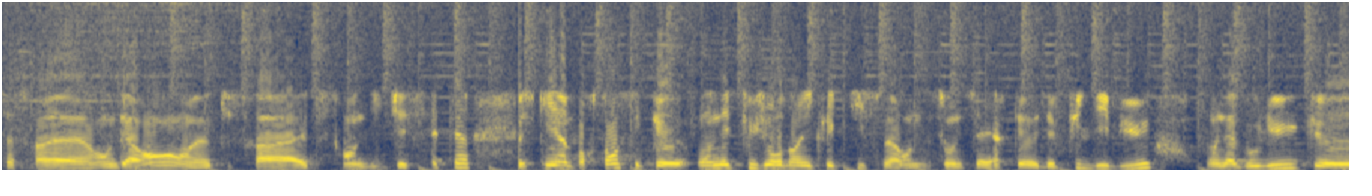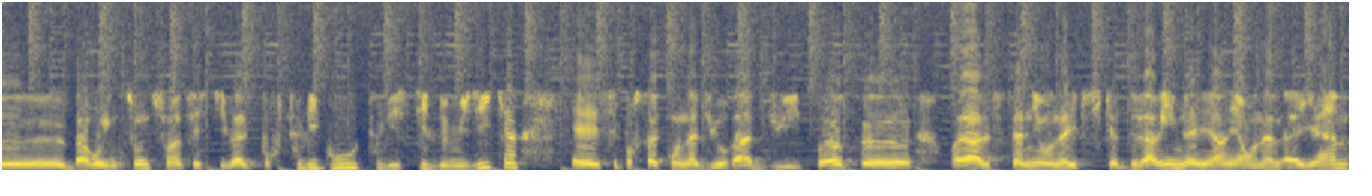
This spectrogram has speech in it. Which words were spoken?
ça sera en garant euh, qui sera qui sera en DJ set. Ce qui est important, c'est que on est toujours dans l'éclectisme à Rolling. C'est-à-dire que depuis le début, on a voulu que bah, Rolling Stone soit un festival pour tous les goûts, tous les styles de musique. Et c'est pour ça qu'on a du rap, du hip-hop. euh, voilà, cette année, on a les psychiatres de la rime. L'année dernière, on avait IAM.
